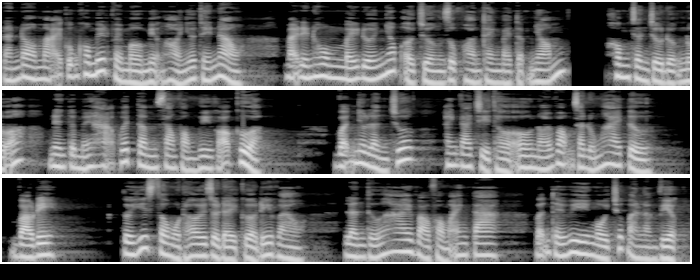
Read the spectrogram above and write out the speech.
Đắn đo mãi cũng không biết phải mở miệng hỏi như thế nào. Mãi đến hôm mấy đứa nhóc ở trường dục hoàn thành bài tập nhóm. Không chần chừ được nữa nên tôi mới hạ quyết tâm sang phòng Huy gõ cửa. Vẫn như lần trước, anh ta chỉ thở ơ nói vọng ra đúng hai từ. Vào đi. Tôi hít sâu một hơi rồi đẩy cửa đi vào. Lần thứ hai vào phòng anh ta, vẫn thấy Huy ngồi trước bàn làm việc.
